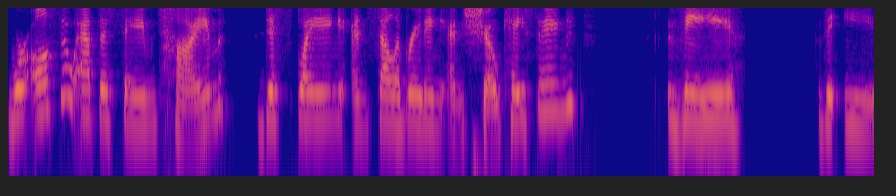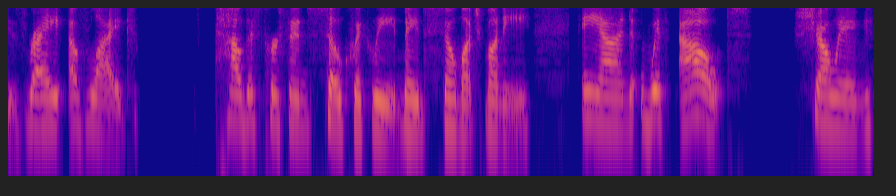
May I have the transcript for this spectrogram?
we're also at the same time displaying and celebrating and showcasing the the ease, right? Of like how this person so quickly made so much money and without showing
